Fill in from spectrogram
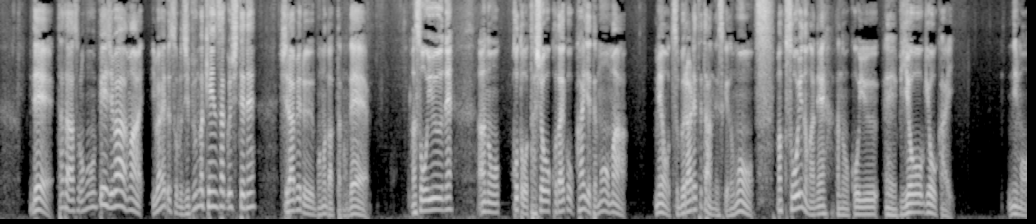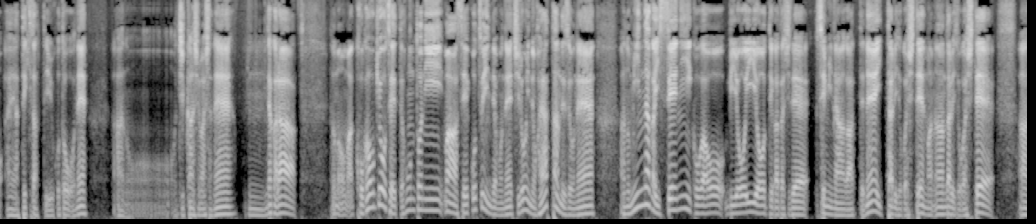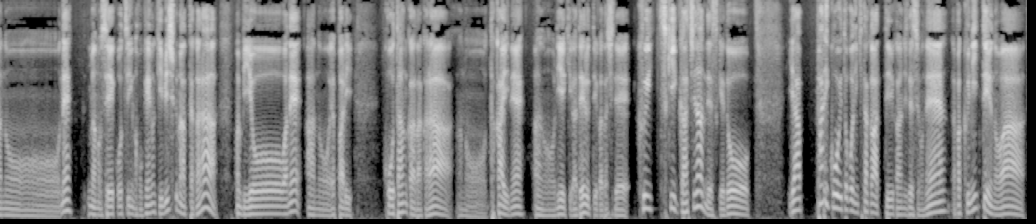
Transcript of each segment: で、ただそのホームページは、まあ、いわゆるその自分が検索してね、調べるものだったので、まあそういうね、あの、ことを多少古代国書いてても、まあ、目をつぶられてたんですけども、まあそういうのがね、あの、こういう、えー、美容業界にもやってきたっていうことをね、あのー、実感しましたね。うん、だから、その、まあ、小顔矯正って本当に、まあ、整骨院でもね、治療院でも流行ったんですよね。あの、みんなが一斉に小顔、美容いいよっていう形で、セミナーがあってね、行ったりとかして、学んだりとかして、あのー、ね、今の整骨院の保険が厳しくなったから、まあ、美容はね、あの、やっぱり、高単価だから、あの、高いね、あの利益が出るっていう形で、食いつきがちなんですけど、やっぱりこういうとこに来たかっていう感じですよね。やっぱ国っていうのは、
